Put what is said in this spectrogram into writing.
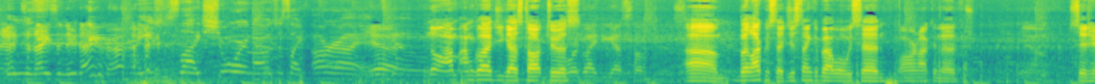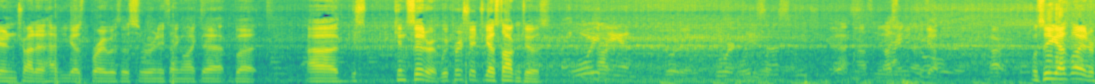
Today's a new day, right? And he's just like, sure. And I was just like, all right, Yeah. let's go. No, I'm, I'm glad you guys talked to us. We're glad you guys talked to us. Um, but like we said, just think about what we said. Well, we're not going to you know, sit here and try to have you guys pray with us or anything like that. But uh, just consider it. We appreciate you guys talking to us. Floyd and Jordan. Jordan. Nice to meet you guys. We'll see you guys later.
